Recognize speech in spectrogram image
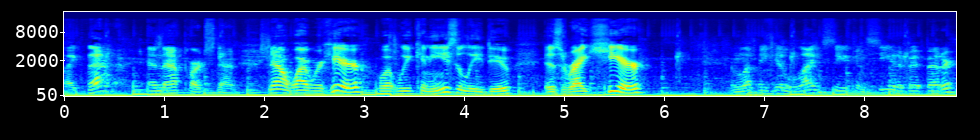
like that and that part's done now while we're here what we can easily do is right here and let me get a light so you can see it a bit better.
